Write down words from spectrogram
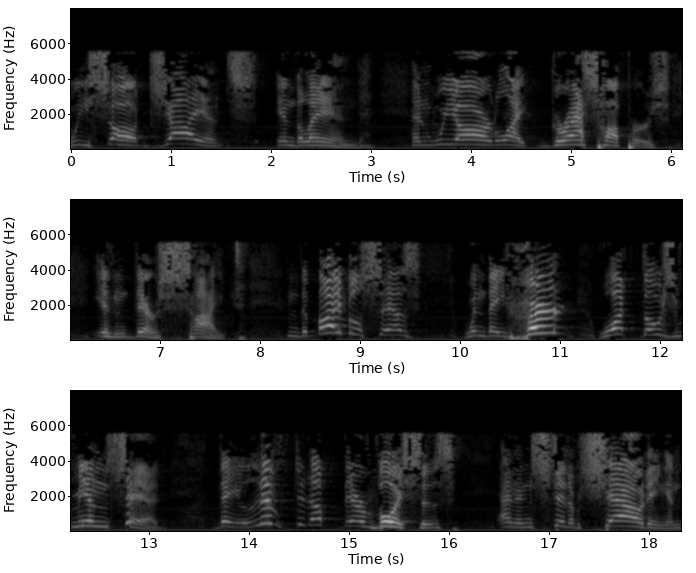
We saw giants in the land, and we are like grasshoppers in their sight. The Bible says when they heard what those men said, they lifted up their voices, and instead of shouting and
